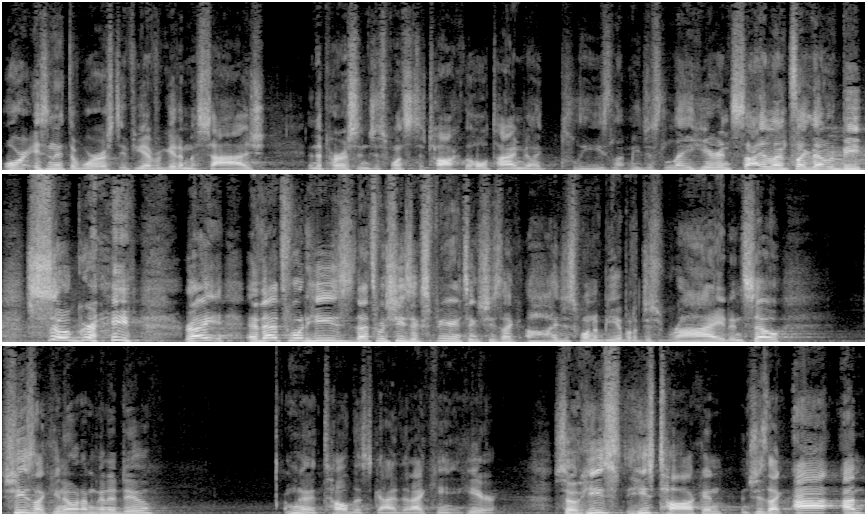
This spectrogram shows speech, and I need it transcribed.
or isn't it the worst if you ever get a massage and the person just wants to talk the whole time. You're like, please let me just lay here in silence. Like that would be so great, right? And that's what he's, that's what she's experiencing. She's like, oh, I just want to be able to just ride. And so she's like, you know what I'm going to do? I'm going to tell this guy that I can't hear. So he's, he's talking, and she's like, ah, I'm,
